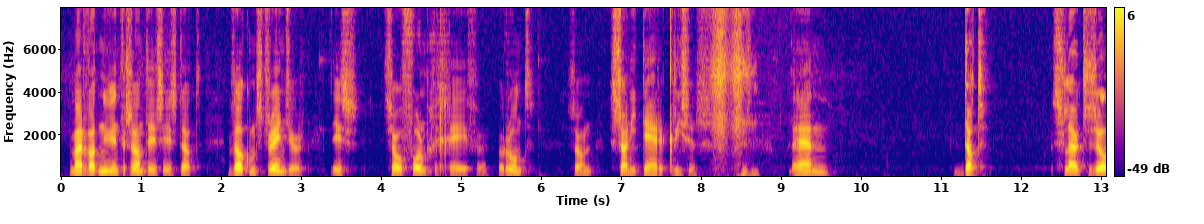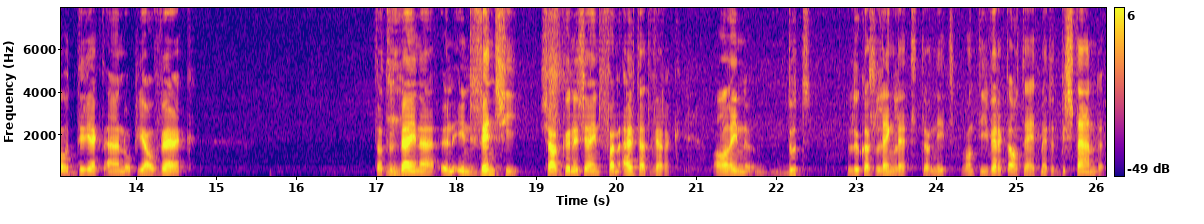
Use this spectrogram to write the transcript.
Maar wat nu interessant is, is dat Welcome Stranger is zo vormgegeven rond zo'n sanitaire crisis. Mhm. En dat sluit zo direct aan op jouw werk, dat het mm. bijna een inventie zou kunnen zijn vanuit dat werk. Alleen doet Lucas Lenglet dat niet, want die werkt altijd met het bestaande.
